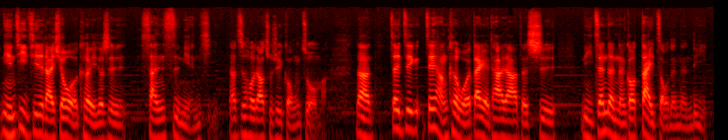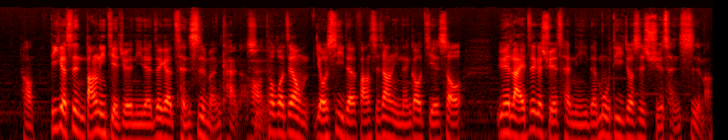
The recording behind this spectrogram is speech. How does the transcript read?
年纪其实来修我的课，也就是三四年级，那之后就要出去工作嘛。那在这个这堂课，我带给大家的是你真的能够带走的能力。好，第一个是帮你解决你的这个城市门槛了，哈，透过这种游戏的方式，让你能够接受，因为来这个学城，你的目的就是学城市嘛，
